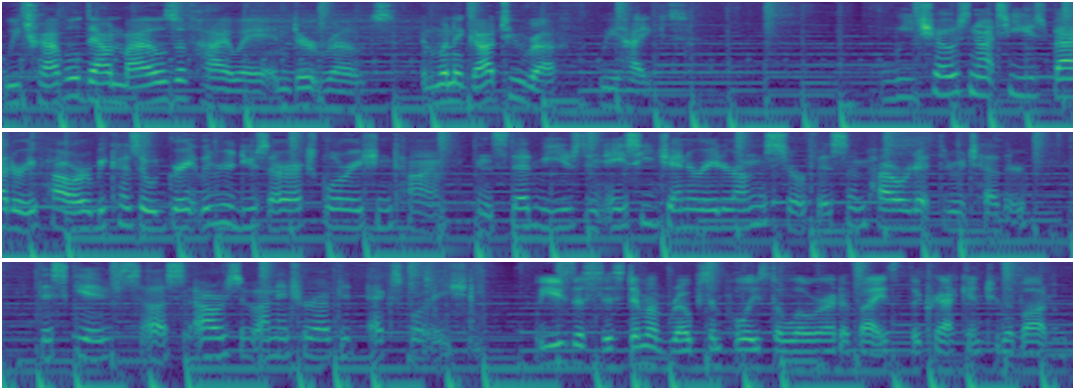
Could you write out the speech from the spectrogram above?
We traveled down miles of highway and dirt roads, and when it got too rough, we hiked. We chose not to use battery power because it would greatly reduce our exploration time. Instead, we used an AC generator on the surface and powered it through a tether. This gives us hours of uninterrupted exploration. We used a system of ropes and pulleys to lower our device, the Kraken, to the bottom.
